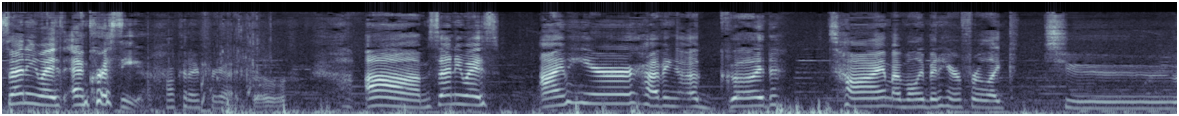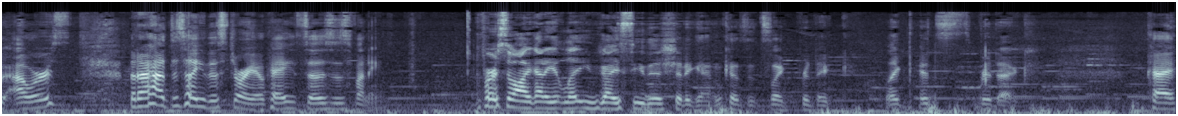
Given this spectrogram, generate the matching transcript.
So, anyways, and Chrissy. How could I forget? Um, so, anyways, I'm here having a good time. I've only been here for like two hours, but I have to tell you this story, okay? So, this is funny. First of all, I gotta let you guys see this shit again because it's like ridic. Like, it's ridiculous. Okay.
